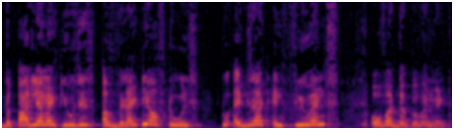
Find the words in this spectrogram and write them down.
the parliament uses a variety of tools to exert influence over the government.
